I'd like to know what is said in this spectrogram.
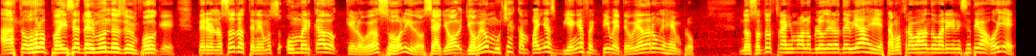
a todos los países del mundo en su enfoque. Pero nosotros tenemos un mercado que lo veo sólido. O sea, yo, yo veo muchas campañas bien efectivas y te voy a dar un ejemplo. Nosotros trajimos a los blogueros de viaje y estamos trabajando varias iniciativas. Oye,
